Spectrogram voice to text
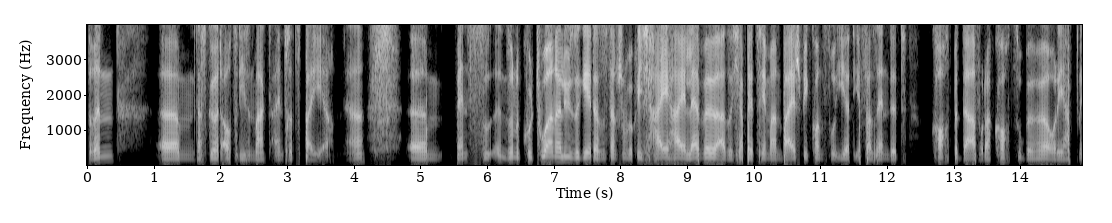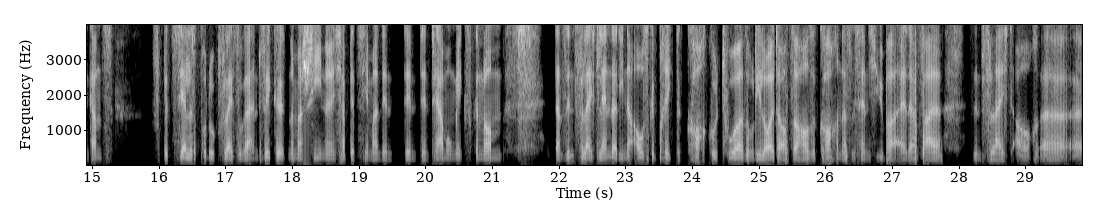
drin? Ähm, das gehört auch zu diesen Markteintrittsbarrieren. Ja? Ähm, wenn es in so eine Kulturanalyse geht, das ist dann schon wirklich high, high level. Also ich habe jetzt hier mal ein Beispiel konstruiert. Ihr versendet Kochbedarf oder Kochzubehör oder ihr habt ein ganz spezielles Produkt vielleicht sogar entwickelt, eine Maschine. Ich habe jetzt hier mal den, den, den Thermomix genommen. Dann sind vielleicht Länder, die eine ausgeprägte Kochkultur, so wo die Leute auch zu Hause kochen, das ist ja nicht überall der Fall, sind vielleicht auch äh, äh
